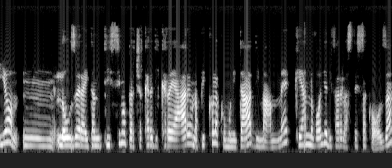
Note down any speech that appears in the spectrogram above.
io mh, mhmm, lo userei tantissimo per cercare di creare una piccola comunità di mamme che hanno voglia di fare la stessa cosa.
